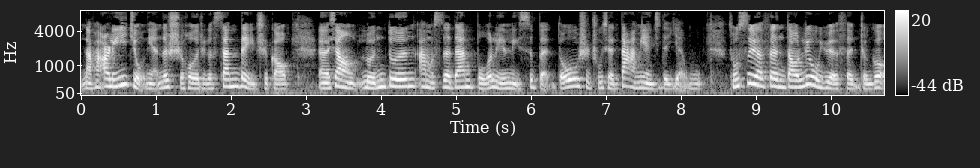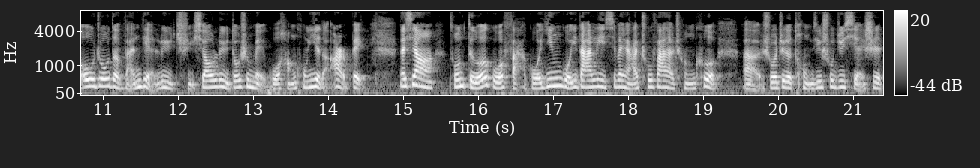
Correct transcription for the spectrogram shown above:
哪怕二零一九年的时候的这个三倍之高，呃，像伦敦、阿姆斯特丹、柏林、里斯本都是出现大面积的延误。从四月份到六月份，整个欧洲的晚点率、取消率都是美国航空业的二倍。那像从德国、法国、英国、意大利、西班牙出发的乘客，呃，说这个统计数据显示，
